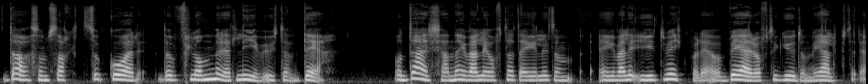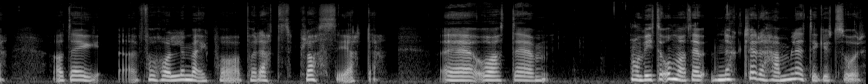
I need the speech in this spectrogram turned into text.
da, som sagt, så går Da flommer et liv ut av det. Og der kjenner jeg veldig ofte at jeg, liksom, jeg er veldig ydmyk på det, og ber ofte Gud om hjelp til det. At jeg får holde meg på, på rett plass i hjertet. Eh, og at eh, å vite om at det er nøkler og hemmeligheter i Guds ord.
